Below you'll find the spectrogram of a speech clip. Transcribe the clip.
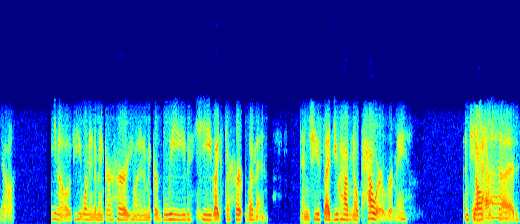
Yeah. You know, he wanted to make her hurt. He wanted to make her bleed. He likes to hurt women. And she said, You have no power over me. And she also said,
